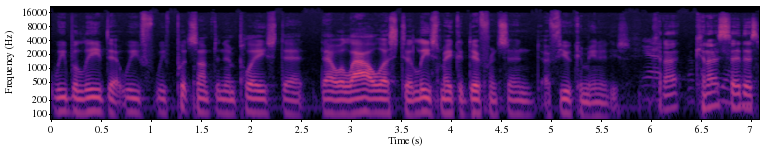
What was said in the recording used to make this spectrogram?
we believe that we've, we've put something in place that, that will allow us to at least make a difference in a few communities. Can I, can I say this?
